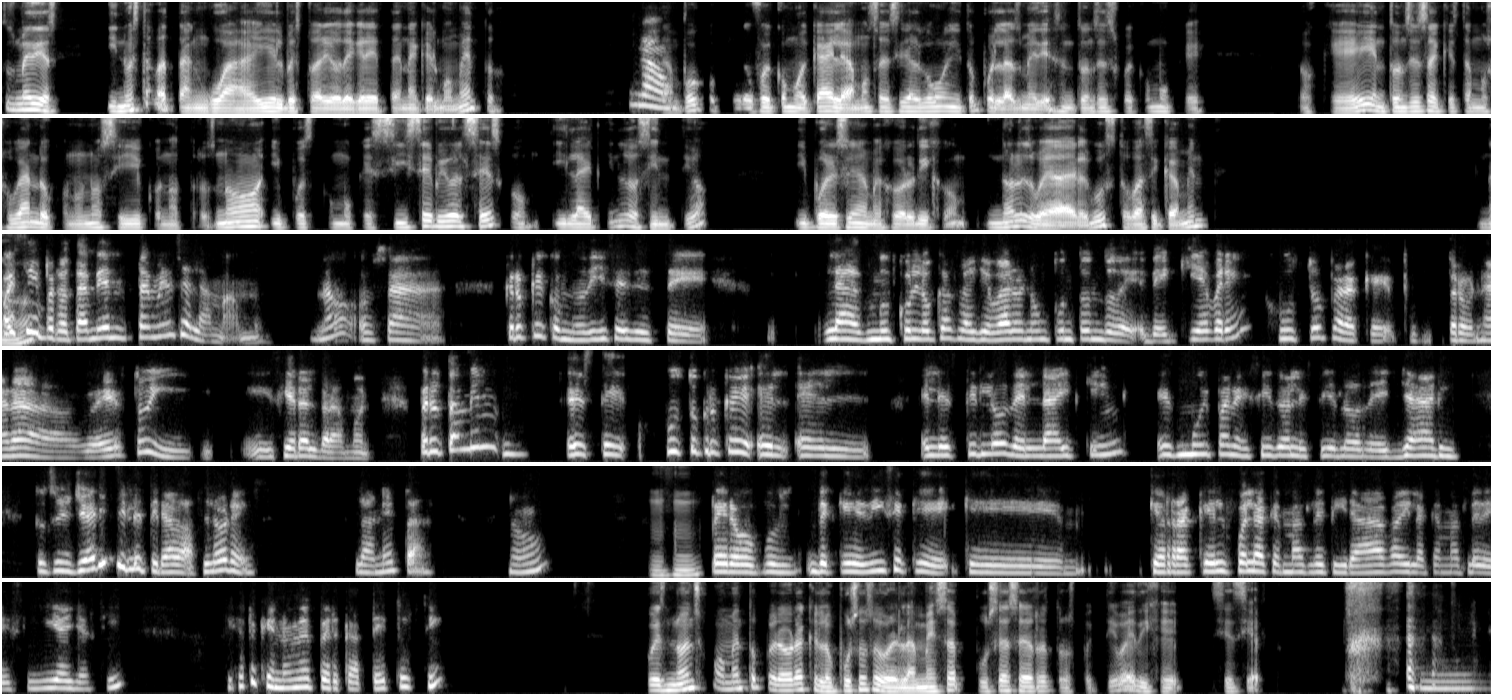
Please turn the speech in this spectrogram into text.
tus medias. Y no estaba tan guay el vestuario de Greta en aquel momento, No, tampoco, pero fue como "Ay, le vamos a decir algo bonito, pues las medias. Entonces fue como que, ok, entonces aquí estamos jugando, con unos sí, con otros no, y pues como que sí se vio el sesgo y Lightkin lo sintió y por eso ya mejor dijo, no les voy a dar el gusto, básicamente, pues sí, pero también, también se la mamo, ¿no? O sea, creo que como dices, este, las musculocas la llevaron a un punto de, de quiebre justo para que pues, tronara esto y, y hiciera el dramón. Pero también, este, justo creo que el, el, el estilo de Light King es muy parecido al estilo de Yari. Entonces, Yari sí le tiraba flores, la neta, ¿no? Pero pues de que dice que, que, que Raquel fue la que más le tiraba y la que más le decía y así. Fíjate que no me percaté, ¿tú sí? Pues no en su momento, pero ahora que lo puso sobre la mesa, puse a hacer retrospectiva y dije, sí es cierto. Mm,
